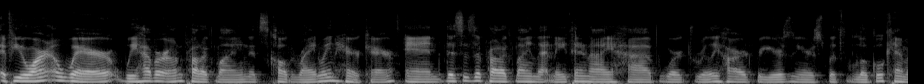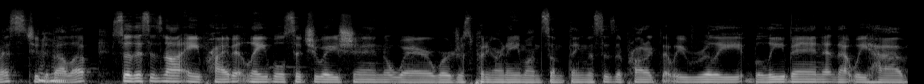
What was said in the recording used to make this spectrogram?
if you aren't aware, we have our own product line. It's called Ryan Wayne Hair Care. And this is a product line that Nathan and I have worked really hard for years and years with local chemists to develop. So, this is not a private label situation where we're just putting our name on something. This is a product that we really believe in, that we have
